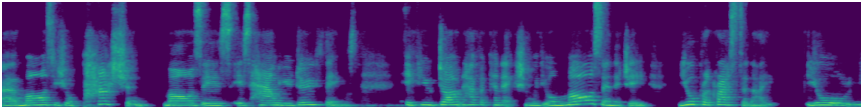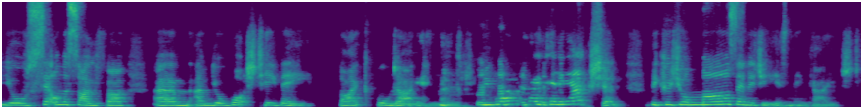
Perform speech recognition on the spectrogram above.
Uh, Mars is your passion. Mars is, is how you do things. If you don't have a connection with your Mars energy, you'll procrastinate. You'll you'll sit on the sofa um, and you'll watch TV like all day. Mm. you won't take any action because your Mars energy isn't engaged.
